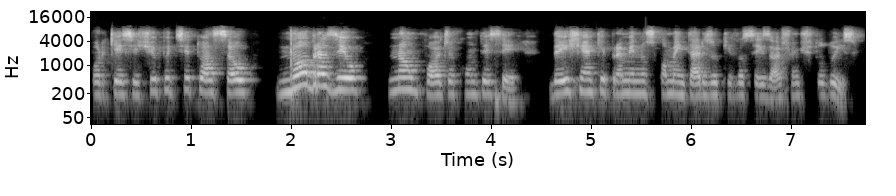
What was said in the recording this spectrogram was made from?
porque esse tipo de situação no Brasil não pode acontecer. Deixem aqui para mim nos comentários o que vocês acham de tudo isso.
